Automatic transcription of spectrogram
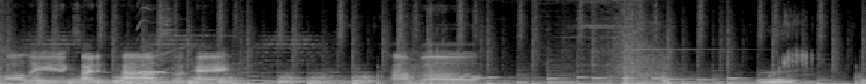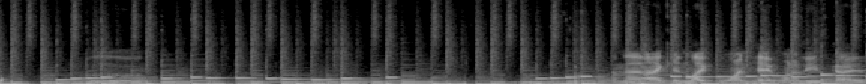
Molly, excited pass. Okay. Combo. And then I can like one hit one of these guys.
